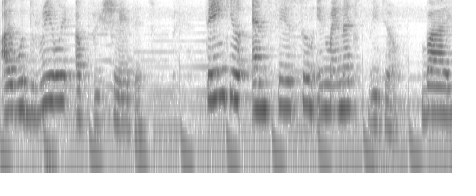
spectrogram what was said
I would really appreciate it. Thank you and see you soon in my next video. Bye!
